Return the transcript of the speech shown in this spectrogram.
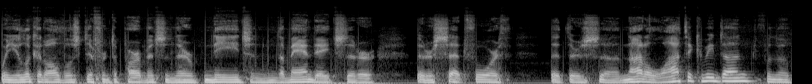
when you look at all those different departments and their needs and the mandates that are that are set forth, that there's uh, not a lot that can be done from the,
